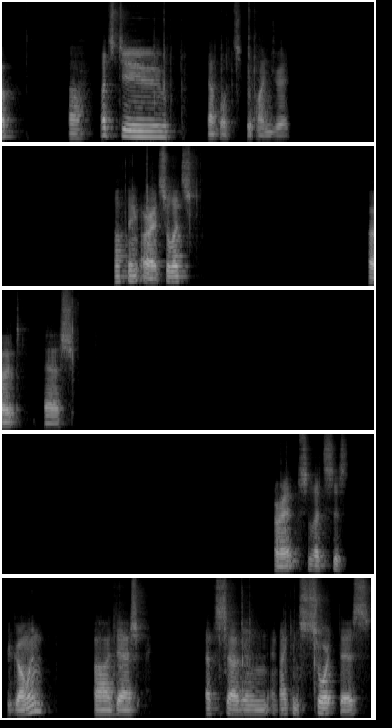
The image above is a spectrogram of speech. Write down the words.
Oh, uh, let's do example 200. Nothing. All right. So let's put dash All right, so let's just keep going. Uh, dash F7, and I can sort this.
